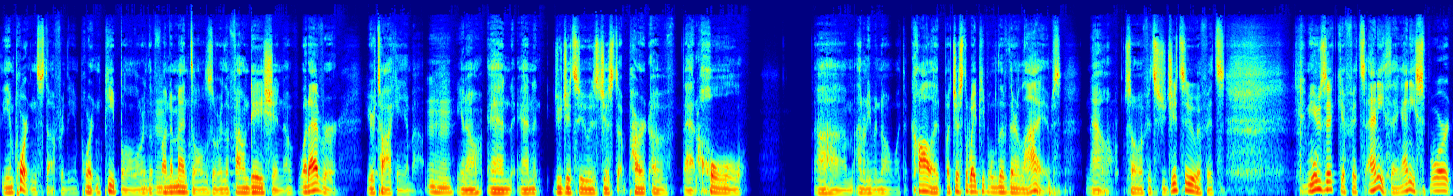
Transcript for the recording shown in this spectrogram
the important stuff or the important people or the Mhm. fundamentals or the foundation of whatever you're talking about Mm-hmm. you know and and jujitsu is just a part of that whole um i don't even know what to call it but just the way people live their lives now so if it's jujitsu if it's music if it's anything any sport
